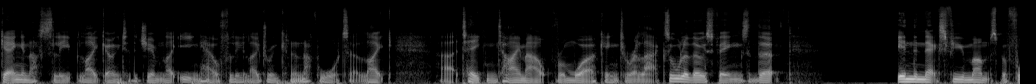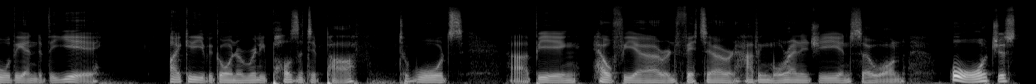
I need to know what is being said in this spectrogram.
getting enough sleep, like going to the gym, like eating healthily, like drinking enough water, like uh, taking time out from working to relax, all of those things that in the next few months before the end of the year, I could either go on a really positive path towards uh, being healthier and fitter and having more energy and so on, or just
